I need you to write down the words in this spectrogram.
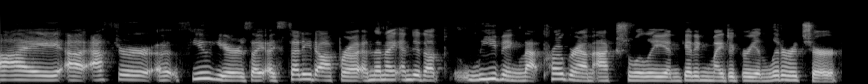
I, uh, after a few years, I, I, studied opera and then I ended up leaving that program actually and getting my degree in literature.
